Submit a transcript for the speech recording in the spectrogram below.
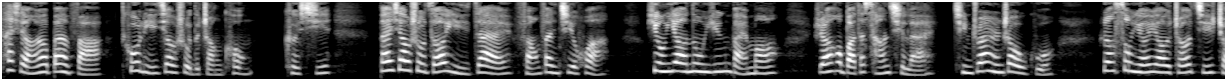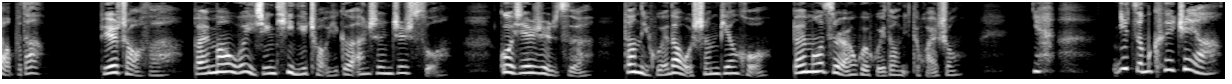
他想要办法脱离教授的掌控，可惜白教授早已在防范计划，用药弄晕白猫，然后把它藏起来，请专人照顾，让宋瑶瑶着急找不到。别找了，白猫，我已经替你找一个安身之所。过些日子，当你回到我身边后，白猫自然会回到你的怀中。你，你怎么可以这样？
